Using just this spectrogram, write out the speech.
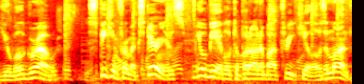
you will grow. Speaking from experience, you'll be able to put on about 3 kilos a month.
